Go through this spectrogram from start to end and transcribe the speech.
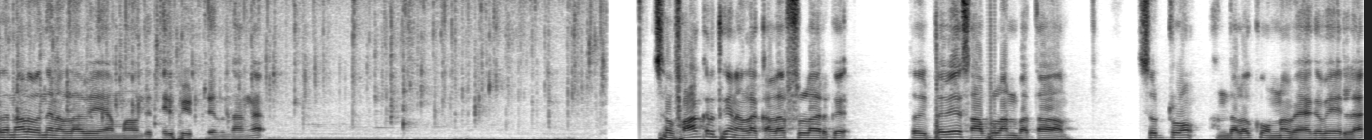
அதனால் வந்து நல்லாவே அம்மா வந்து திருப்பி விட்டு இருந்தாங்க. ஸோ பார்க்குறதுக்கே நல்லா கலர்ஃபுல்லாக இருக்குது ஸோ இப்போவே சாப்பிட்லான்னு பார்த்தா சுற்றும் அந்த அளவுக்கு ஒன்றும் வேகவே இல்லை.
